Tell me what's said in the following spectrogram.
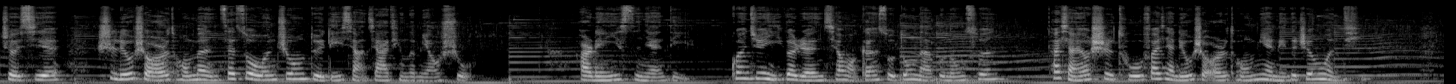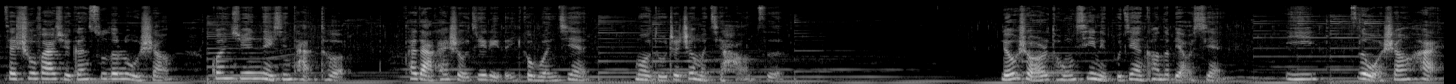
这些是留守儿童们在作文中对理想家庭的描述。二零一四年底。官军一个人前往甘肃东南部农村，他想要试图发现留守儿童面临的真问题。在出发去甘肃的路上，官军内心忐忑。他打开手机里的一个文件，默读着这么几行字：留守儿童心理不健康的表现：一、自我伤害，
